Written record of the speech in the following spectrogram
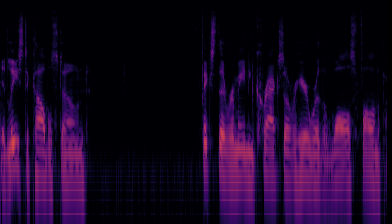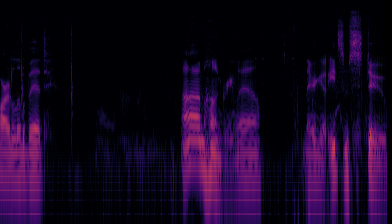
At least to cobblestone. Fix the remaining cracks over here where the wall's falling apart a little bit. I'm hungry. Well, there you go. Eat some stew.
